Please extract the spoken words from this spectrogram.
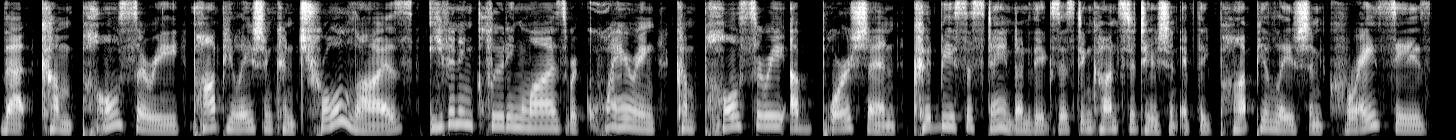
that compulsory population control laws, even including laws requiring compulsory abortion, could be sustained under the existing constitution if the population crises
